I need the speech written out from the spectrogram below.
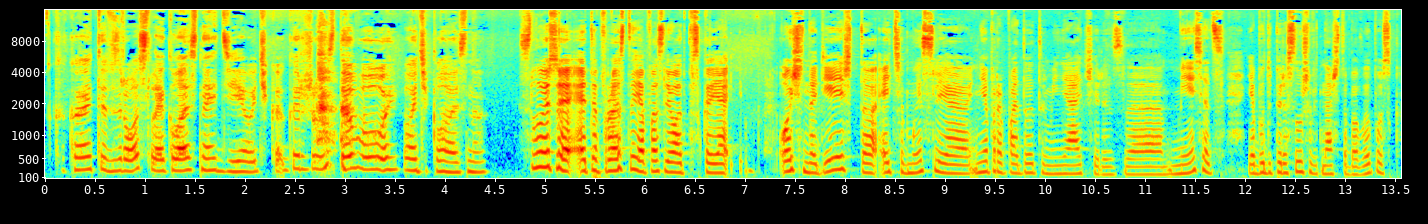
Какая ты взрослая, классная девочка. Горжусь тобой. Очень классно. Слушай, это просто я после отпуска. Я очень надеюсь, что эти мысли не пропадут у меня через э, месяц. Я буду переслушивать наш с тобой выпуск,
